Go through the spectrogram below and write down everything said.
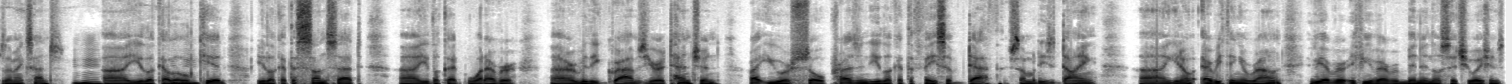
Does that make sense? Uh, you look at a little kid, you look at the sunset, uh, you look at whatever uh, really grabs your attention, right? You are so present. You look at the face of death if somebody's dying. Uh, you know everything around. If you ever, if you've ever been in those situations,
